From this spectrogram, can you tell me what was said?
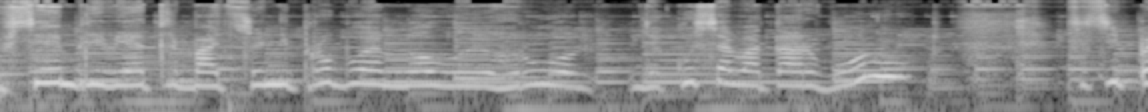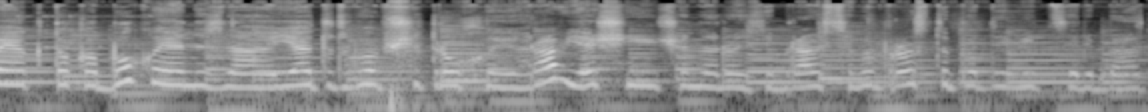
Всім привіт, ребят! Сьогодні пробуємо нову ігру якусь Аватар World. Це типа як Тока Боко, я не знаю. Я тут взагалі трохи грав, я ще нічого не розібрався. Ви просто подивіться, ребят.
